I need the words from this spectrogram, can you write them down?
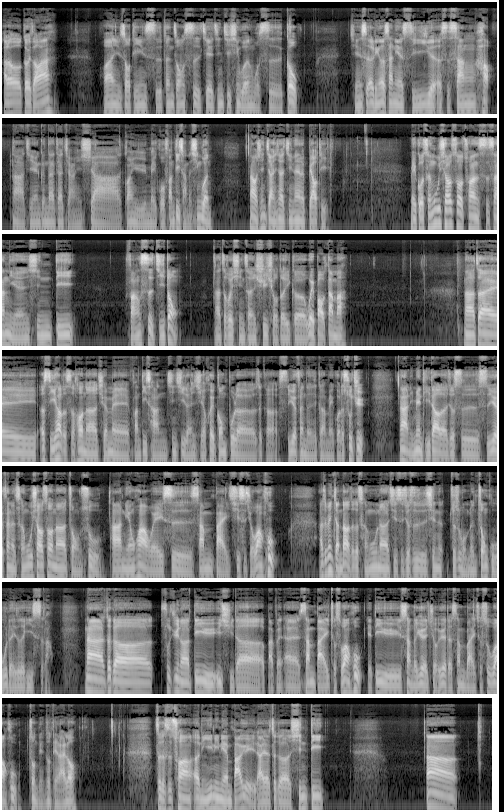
Hello，各位早安，欢迎收听十分钟世界经济新闻，我是 Go。今天是二零二三年十一月二十三号，那今天跟大家讲一下关于美国房地产的新闻。那我先讲一下今天的标题：美国成屋销售创十三年新低，房市急动，那这会形成需求的一个未爆弹吗？那在二十一号的时候呢，全美房地产经纪人协会公布了这个十月份的这个美国的数据。那里面提到了，就是十月份的成屋销售呢，总数它年化为是三百七十九万户。啊，这边讲到这个成屋呢，其实就是现在就是我们中古屋的这个意思啦。那这个数据呢，低于预期的百分呃三百九十万户，也低于上个月九月的三百九十五万户。重点重点来喽，这个是创二零一零年八月以来的这个新低。那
